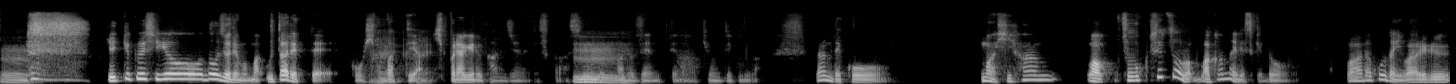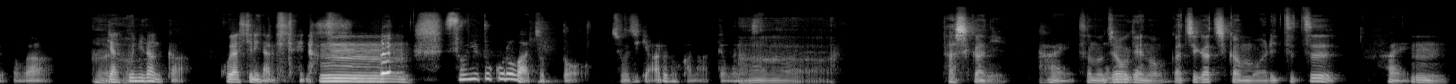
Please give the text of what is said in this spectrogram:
うん、結局、修行道場でも、まあ、打たれて、こう、引っ張ってや、はいはい引っ張り上げる感じじゃないですか。修うん行あの禅っていうのは基本的には。なんで、こう、まあ、批判は、直接はわかんないですけど、ワーダコーダ言われるのが、逆になんか、肥やしになるみたいな、うーん そういうところはちょっと正直あるのかなって思います。確かにはい。その上下のガチガチ感もありつつ、はい。うん、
